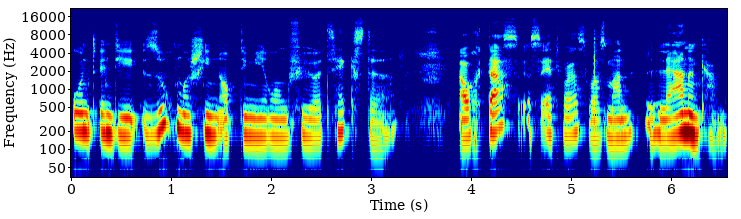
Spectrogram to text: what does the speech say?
und in die Suchmaschinenoptimierung für Texte. Auch das ist etwas, was man lernen kann.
